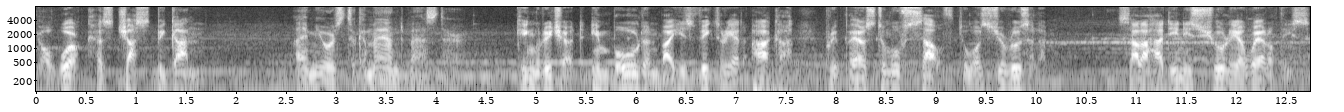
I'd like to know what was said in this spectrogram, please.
Your work has just begun. I am yours to command, Master. King Richard, emboldened by his victory at Acre, prepares to move south towards Jerusalem. Salah is surely aware of this,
